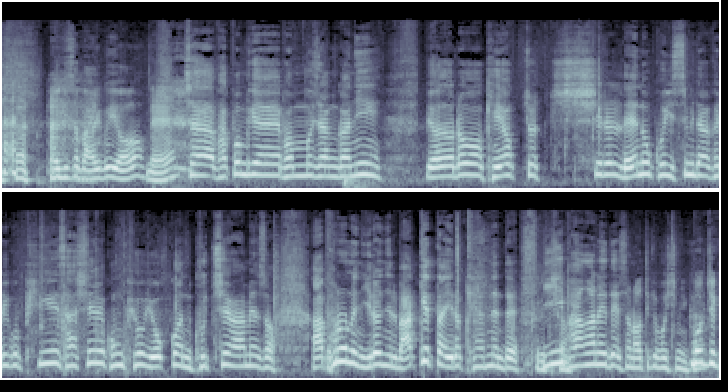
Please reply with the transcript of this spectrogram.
여기서 말고요. 네. 자, 박범계 법무장관이 여러 개혁 조치를 내놓고 있습니다. 그리고 피해 사실 공표 요건 구체화하면서 앞으로는 이런 일 막겠다 이렇게 했는데 그렇죠. 이 방안에 대해서는 어떻게 보십니까? 뭐 이제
